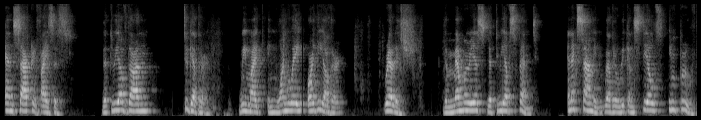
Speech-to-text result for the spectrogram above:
and sacrifices that we have done together, we might, in one way or the other, relish the memories that we have spent and examine whether we can still improve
